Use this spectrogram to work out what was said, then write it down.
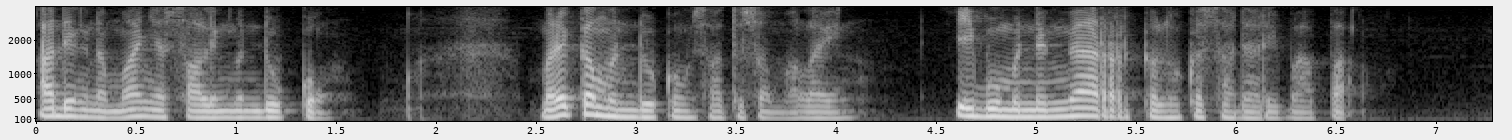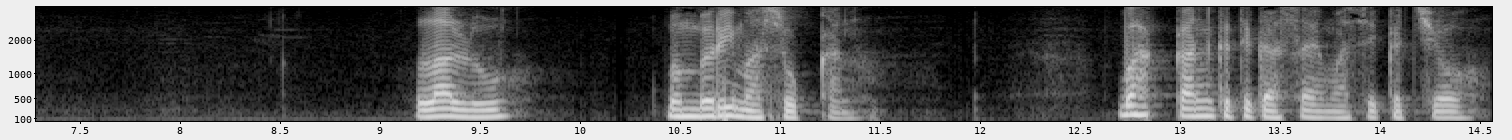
ada yang namanya saling mendukung. Mereka mendukung satu sama lain. Ibu mendengar keluh kesah dari bapak. Lalu, memberi masukan. Bahkan ketika saya masih kecil,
